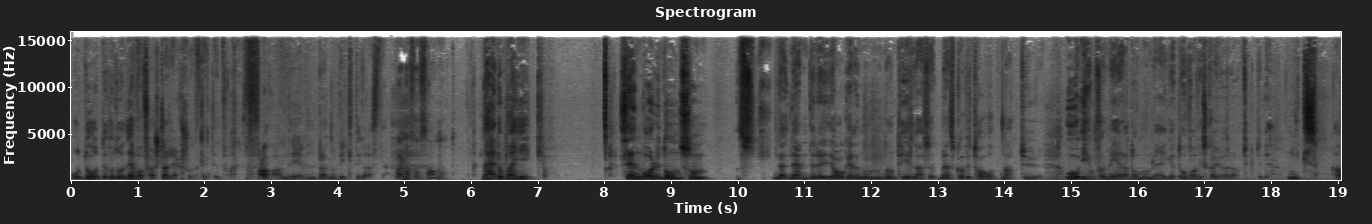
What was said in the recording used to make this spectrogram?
Och då, det var då det var första reaktionen. Jag tänkte, fan det är väl bland de viktigaste. Var det någon som sa något? Nej, de bara gick. Sen var det någon som nämnde det, jag eller någon, någon till, alltså, men ska vi ta upp naturen och informera dem om läget och vad vi ska göra, tyckte vi. Nix. Han,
